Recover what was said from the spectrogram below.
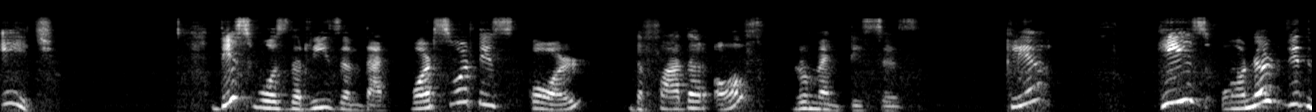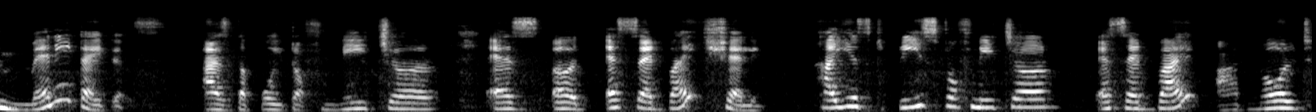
age. This was the reason that Wordsworth is called the father of romanticism. Clear? He is honored with many titles as the poet of nature, as, uh, as said by Shelley, highest priest of nature, as said by Arnold,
